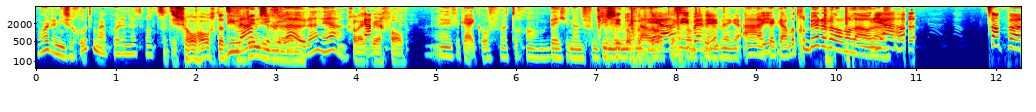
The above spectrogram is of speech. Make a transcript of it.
hoorde niet zo goed, maar ik hoorde net wat Het is zo hoog dat de dynamische eh, geluiden. Ja. gelijk wegvalt. Even kijken of we toch een beetje een zit verbinding op met het Laura stand hier ben kunnen ik. brengen. Ah, je- kijk aan. Wat gebeurde er allemaal, Laura? Ja, hallo. Ik stap, eh,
